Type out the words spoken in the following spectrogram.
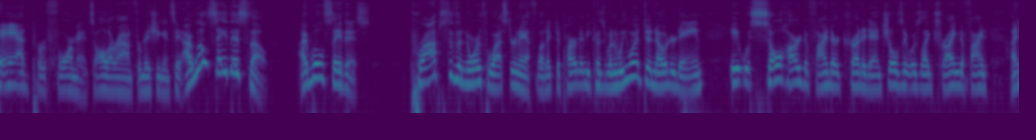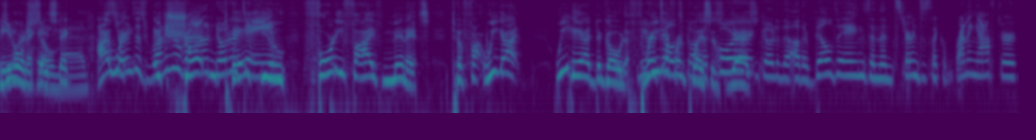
bad performance all around for Michigan State. I will say this though. I will say this. Props to the Northwestern Athletic Department because when we went to Notre Dame, it was so hard to find our credentials. It was like trying to find a You needle in a so haystack. mad. I would- Stearns is running around shouldn't Notre take Dame. You 45 minutes to find. We got. We had to go to we were three told different to go places. on the court, yes. go to the other buildings, and then Stearns is like running after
